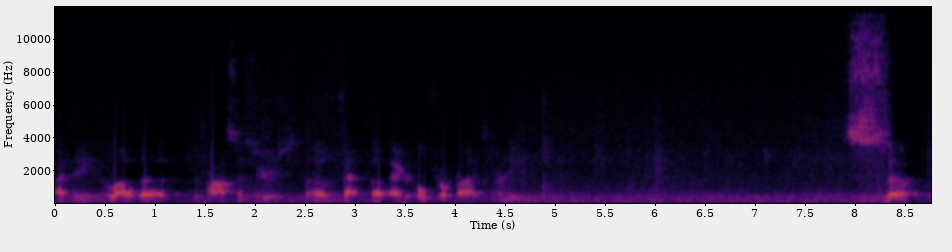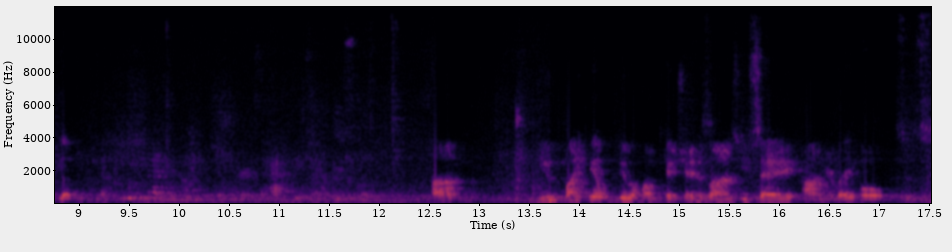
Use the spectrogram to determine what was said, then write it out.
I think a lot of the, the processors of, that, of agricultural products are making the money. So, yeah, Um, you might be able to do a home kitchen as long as you say on your label, this is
